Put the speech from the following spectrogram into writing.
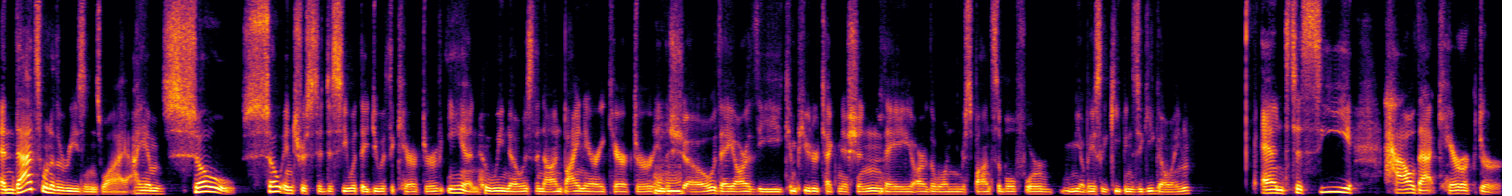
and that's one of the reasons why I am so, so interested to see what they do with the character of Ian, who we know is the non binary character in mm-hmm. the show. They are the computer technician, they are the one responsible for, you know, basically keeping Ziggy going. And to see how that character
